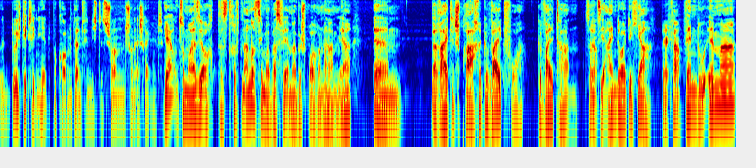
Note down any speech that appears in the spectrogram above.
durchdekliniert bekommt, dann finde ich das schon schon erschreckend. Ja, und zumal sie auch, das trifft ein anderes Thema, was wir immer besprochen haben, ja. Ähm, bereitet Sprache Gewalt vor? Gewalttaten? Sagt Ja. sie eindeutig ja. Ja, klar. Wenn du immer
